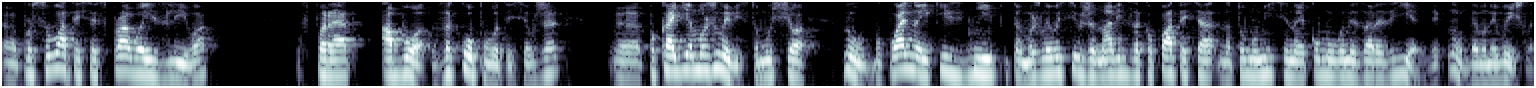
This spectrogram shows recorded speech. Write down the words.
е, просуватися справа і зліва вперед, або закопуватися вже, е, поки є можливість, тому що ну, буквально якісь дні та можливості вже навіть закопатися на тому місці, на якому вони зараз є, ну, де вони вийшли.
